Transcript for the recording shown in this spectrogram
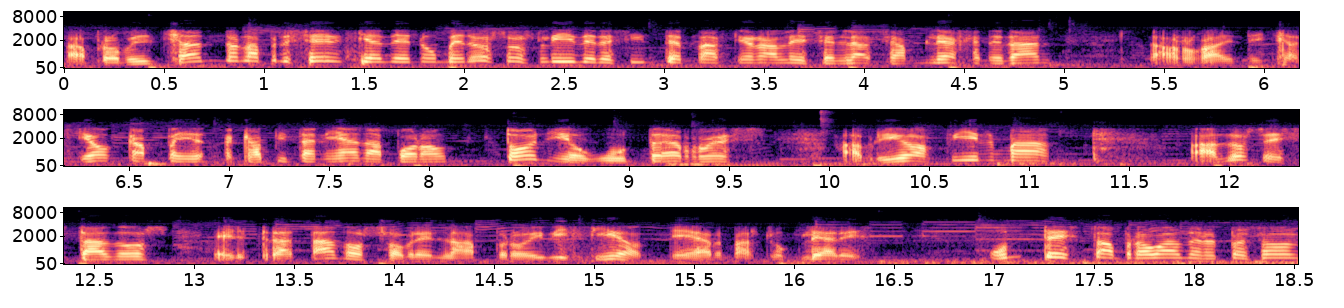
aprovechando la presencia de numerosos líderes internacionales en la Asamblea General, la organización campe- capitaneada por Antonio Guterres abrió a firma a los estados el Tratado sobre la Prohibición de Armas Nucleares, un texto aprobado en el pasado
